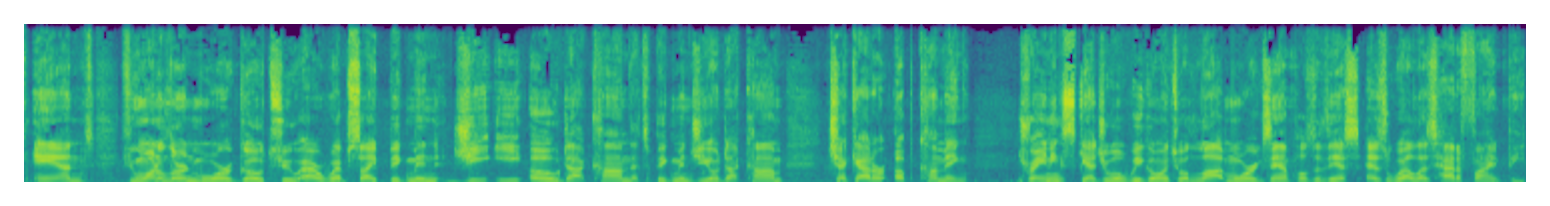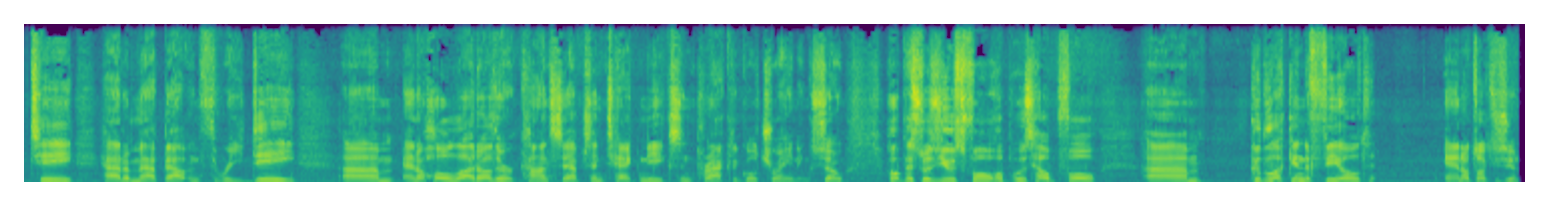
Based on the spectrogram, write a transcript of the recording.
and if you want to learn more, go to our website, bigmangeo.com. That's bigmangeo.com. Check out our upcoming training schedule. We go into a lot more examples of this, as well as how to find PT, how to map out in 3D, um, and a whole lot other concepts and techniques and practical training. So, hope this was useful. Hope it was helpful. Um, good luck in the field, and I'll talk to you soon.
